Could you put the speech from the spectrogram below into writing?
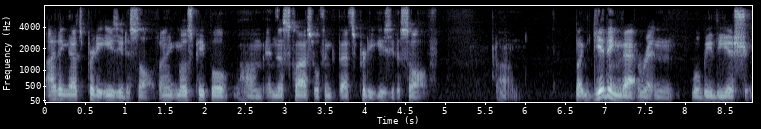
I think that's pretty easy to solve. I think most people um, in this class will think that that's pretty easy to solve. Um, but getting that written will be the issue.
